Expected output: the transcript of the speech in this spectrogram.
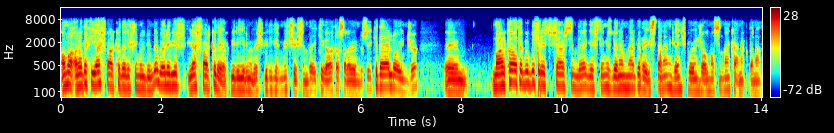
Ama aradaki yaş farkı da düşünüldüğünde böyle bir yaş farkı da yok. Biri 25, biri 23 yaşında. iki Galatasaray oyuncusu, iki değerli oyuncu. E, Marka tabii bu süreç içerisinde geçtiğimiz dönemlerde de istenen genç bir oyuncu olmasından kaynaklanan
